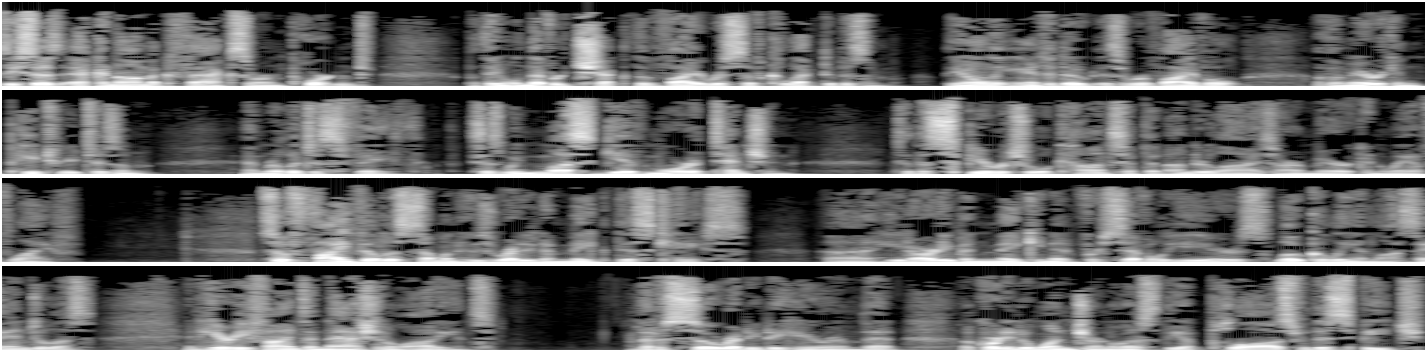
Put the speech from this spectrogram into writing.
As he says, economic facts are important, but they will never check the virus of collectivism. The only antidote is a revival of American patriotism and religious faith. He says we must give more attention to the spiritual concept that underlies our American way of life. So Fifield is someone who's ready to make this case. Uh, he'd already been making it for several years locally in Los Angeles, and here he finds a national audience that is so ready to hear him that, according to one journalist, the applause for this speech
